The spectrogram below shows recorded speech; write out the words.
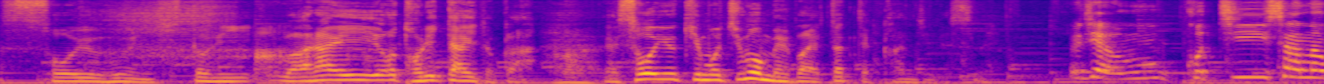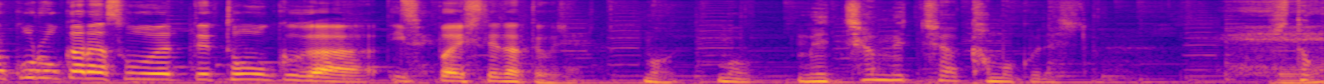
そういうふうに人に笑いを取りたいとか、はそういう気持ちも芽生えたって感じですね。い、じゃあこう小さな頃からそうやってトークがいっぱいしてたってことじゃないもうもうめちゃめちゃ寡黙でした。一言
